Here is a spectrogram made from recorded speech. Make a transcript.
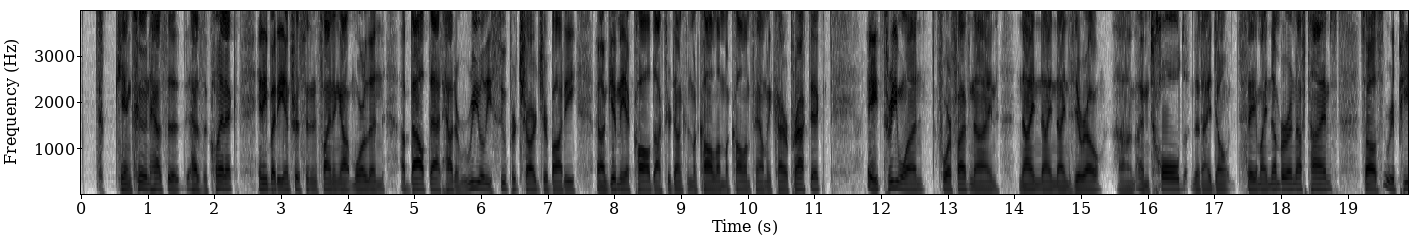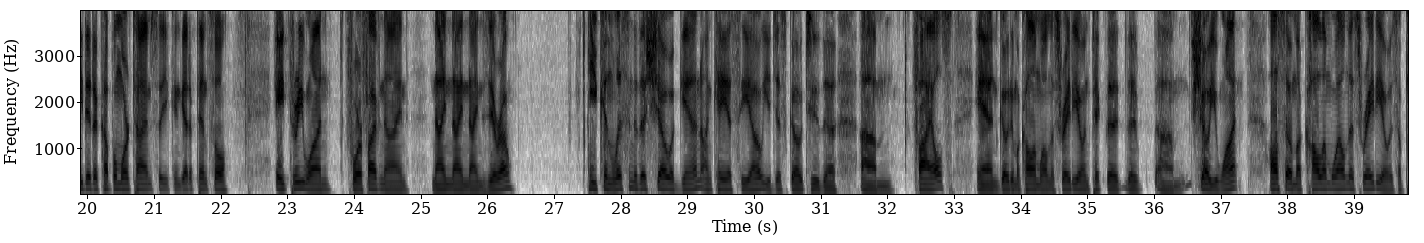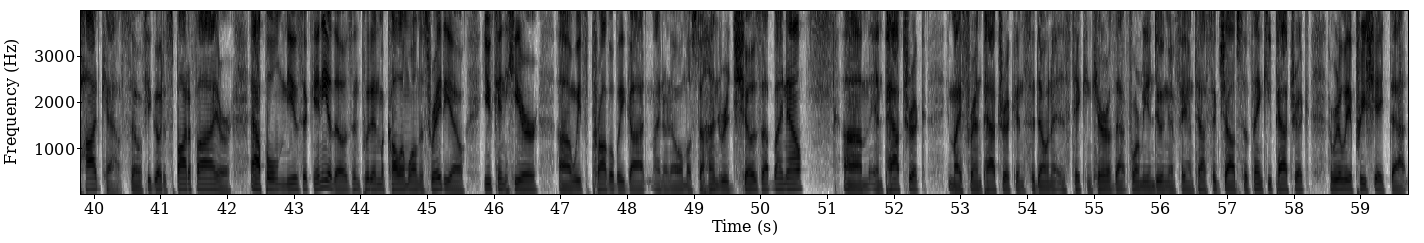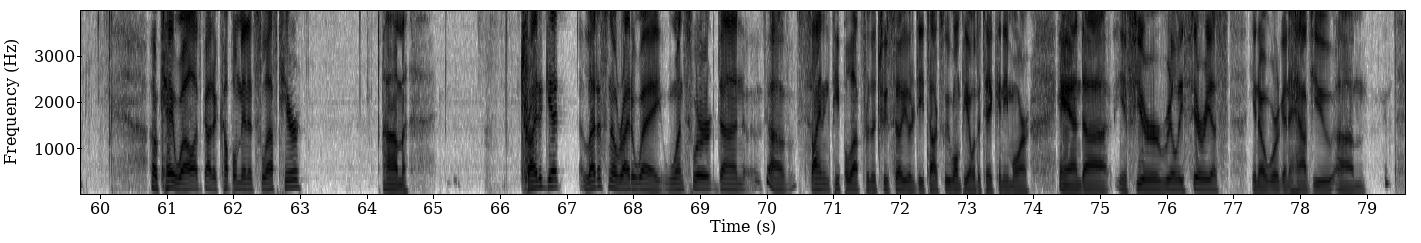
Cancun has a has a clinic. Anybody interested in finding out more than about that, how to really supercharge your body, uh, give me a call, Dr. Duncan McCollum, McCollum Family Chiropractic, 831 459 9990. Um, I'm told that I don't say my number enough times, so I'll repeat it a couple more times so you can get a pencil. 831 459 9990. You can listen to this show again on KSCO. You just go to the um, files and go to McCollum Wellness Radio and pick the, the um, show you want. Also, McCollum Wellness Radio is a podcast. So if you go to Spotify or Apple Music, any of those, and put in McCollum Wellness Radio, you can hear. Uh, we've probably got, I don't know, almost 100 shows up by now. Um, and Patrick, my friend Patrick in Sedona, is taking care of that for me and doing a fantastic job. So thank you, Patrick. I really appreciate that. Okay, well, I've got a couple minutes left here. Um, try to get let us know right away. Once we're done uh, signing people up for the true cellular detox we won't be able to take any more. And uh, if you're really serious you know we're going to have you um,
